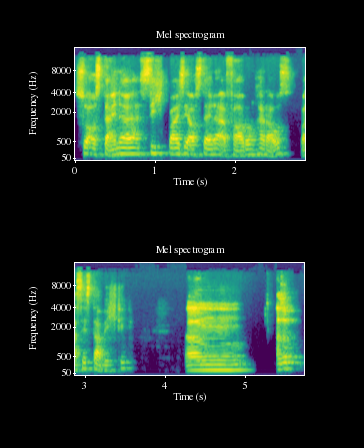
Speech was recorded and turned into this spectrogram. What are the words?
so aus deiner Sichtweise, aus deiner Erfahrung heraus? Was ist da wichtig? Ähm, also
